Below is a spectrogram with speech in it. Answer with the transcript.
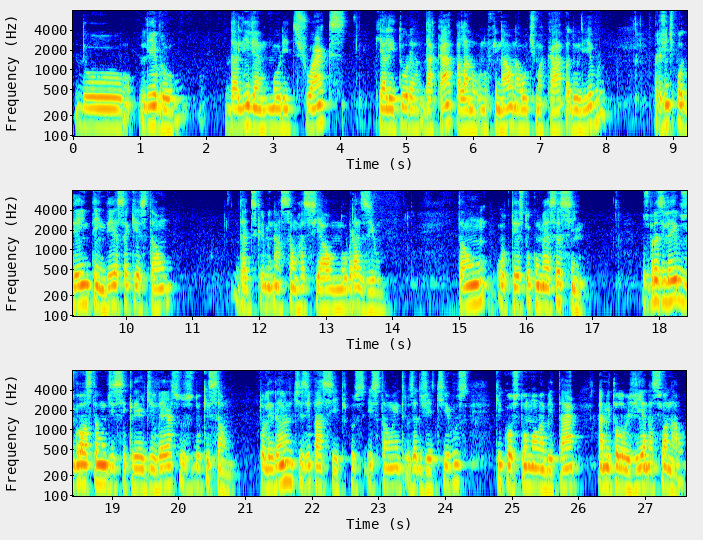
do livro da Lilian Moritz Schwartz, que é a leitura da capa, lá no, no final, na última capa do livro, para a gente poder entender essa questão da discriminação racial no Brasil. Então, o texto começa assim: Os brasileiros gostam de se crer diversos do que são. Tolerantes e pacíficos estão entre os adjetivos que costumam habitar a mitologia nacional.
